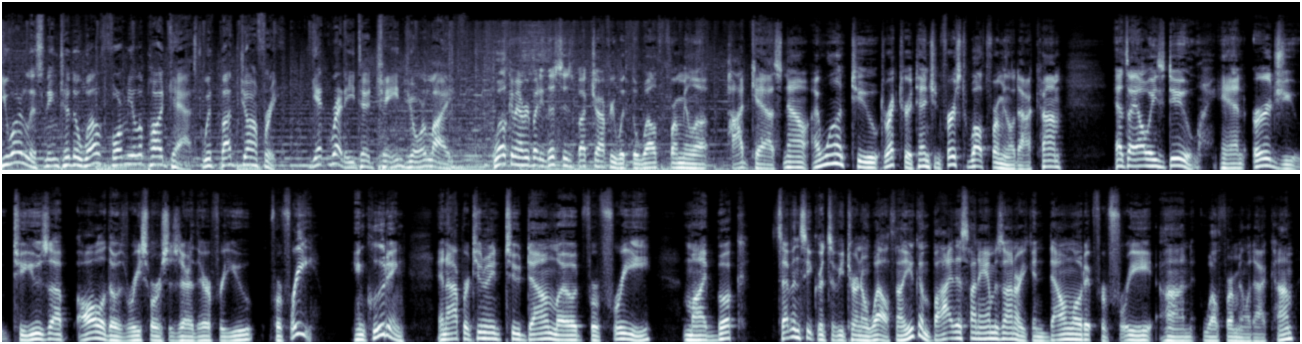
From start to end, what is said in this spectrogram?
You are listening to the Wealth Formula Podcast with Buck Joffrey. Get ready to change your life. Welcome, everybody. This is Buck Joffrey with the Wealth Formula Podcast. Now, I want to direct your attention first to wealthformula.com, as I always do, and urge you to use up all of those resources that are there for you for free, including an opportunity to download for free my book, Seven Secrets of Eternal Wealth. Now you can buy this on Amazon or you can download it for free on wealthformula.com.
